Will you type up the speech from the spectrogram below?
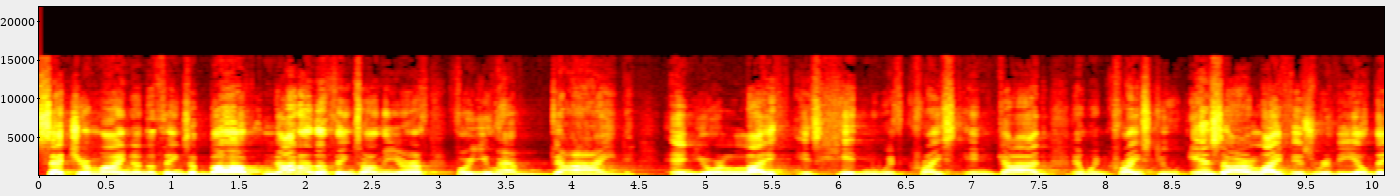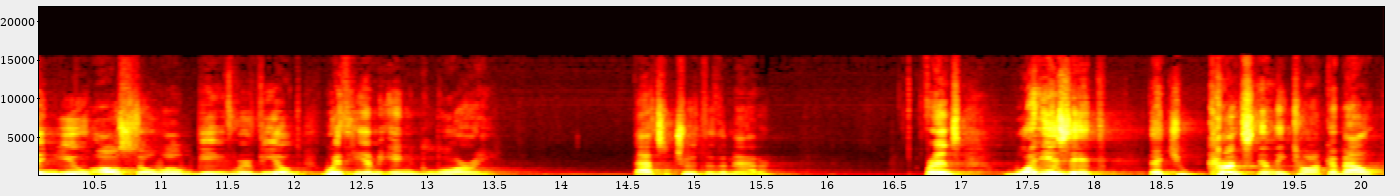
Set your mind on the things above, not on the things on the earth, for you have died, and your life is hidden with Christ in God. And when Christ, who is our life, is revealed, then you also will be revealed with him in glory. That's the truth of the matter. Friends, what is it that you constantly talk about?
